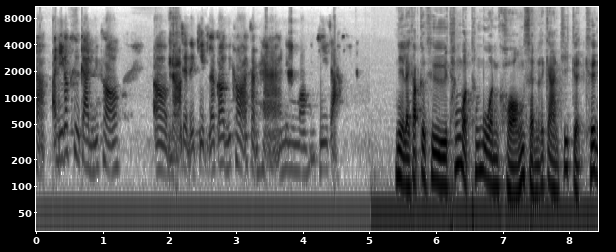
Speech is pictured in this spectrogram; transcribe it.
ค่ะอันนี้ก็คือการวิเคราะห์เอ่อครับเศรษฐกิจแล้วก็วิเคราะห์อสังหาในมุมมองของพี่จ้ะนี่แหละครับก็คือทั้งหมดทั้งมวลของสถานการณ์ที่เกิดขึ้น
